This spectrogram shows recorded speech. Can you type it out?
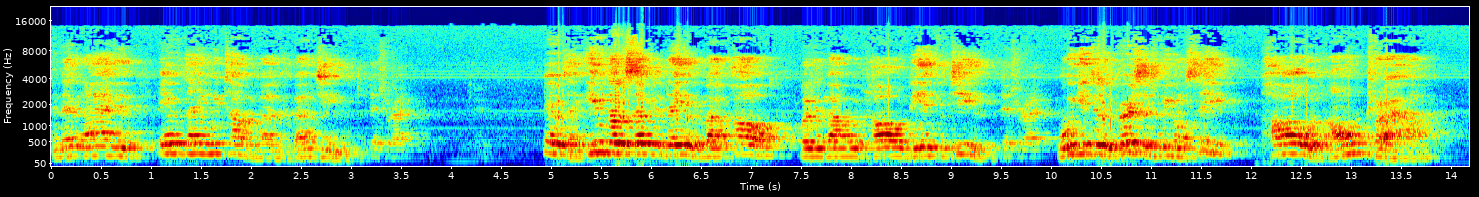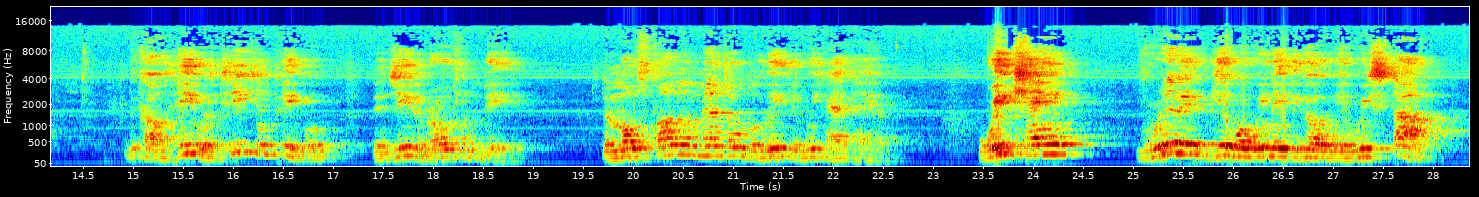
And that line is, everything we talk about is about Jesus. That's right. Everything. Even though the subject today is about Paul, but it's about what Paul did for Jesus. That's right. When we get to the verses, we're going to see Paul was on trial because he was teaching people that Jesus rose from the dead. The most fundamental belief that we have to have. We can't really get where we need to go if we stop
